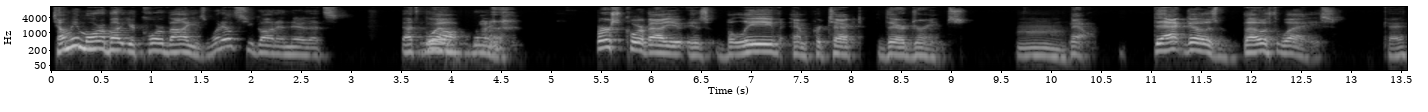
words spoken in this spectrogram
Tell me more about your core values. What else you got in there that's that's Well, blowing my mind? First core value is believe and protect their dreams. Mm, Now, that goes both ways, okay.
